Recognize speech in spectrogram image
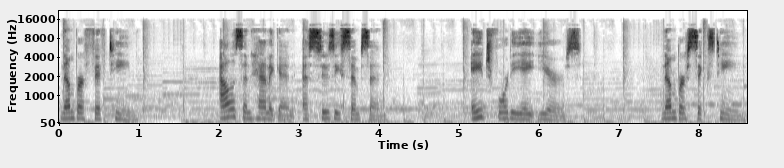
Number 15. Alyson Hannigan as Suzy Simpson. Age 48 years. Number 16.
